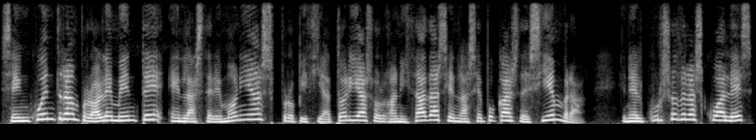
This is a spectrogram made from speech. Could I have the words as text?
se encuentran probablemente en las ceremonias propiciatorias organizadas en las épocas de siembra, en el curso de las cuales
